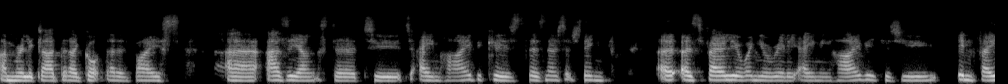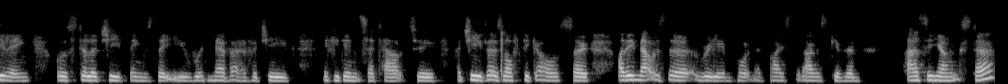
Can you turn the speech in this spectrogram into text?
I'm really glad that I got that advice uh, as a youngster to to aim high because there's no such thing as failure when you're really aiming high because you in failing will still achieve things that you would never have achieved if you didn't set out to achieve those lofty goals. So i think that was the really important advice that i was given as a youngster.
